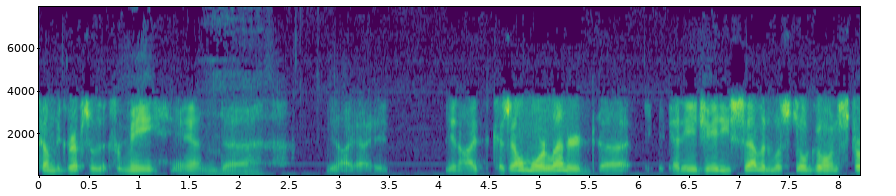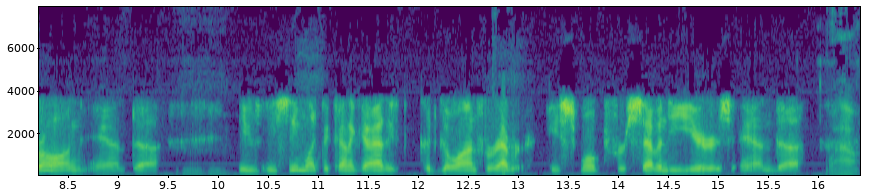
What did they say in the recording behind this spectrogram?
come to grips with it for me, and uh, you know, I, I you know, because Elmore Leonard uh, at age 87 was still going strong, and uh, he he seemed like the kind of guy that could go on forever. He smoked for 70 years, and uh, Wow.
